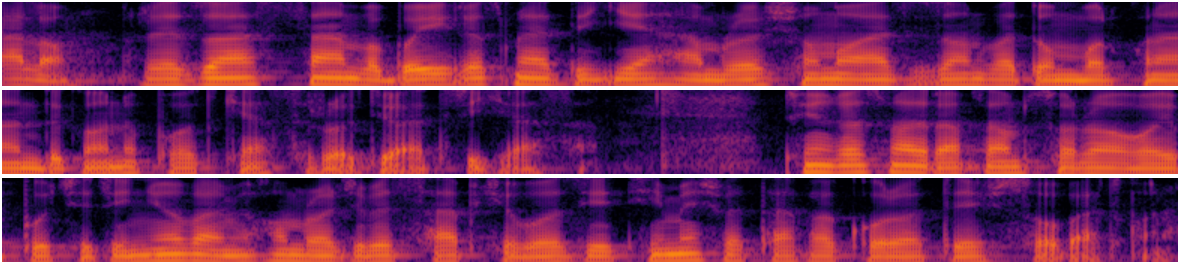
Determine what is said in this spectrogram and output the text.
سلام. رضا هستم و با یک قسمت دیگه همراه شما عزیزان و دنبال کنندگان پادکست رادیو اتریک هستم. تو این قسمت رفتم سراغ آقای پوچتینو و می‌خوام راجع به سبک بازی تیمش و تفکراتش صحبت کنم.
